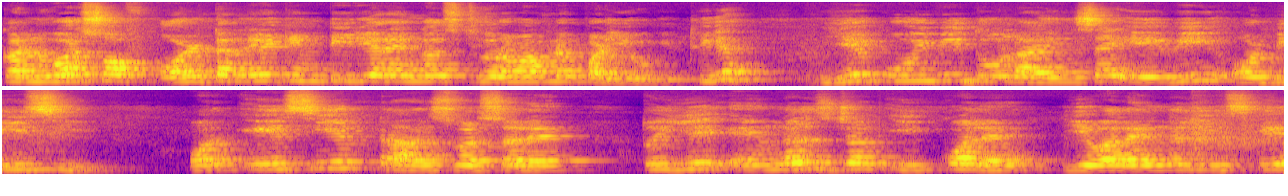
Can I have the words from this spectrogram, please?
converse of alternate interior angles theorem आपने पढ़ी होगी, ठीक है? ये कोई भी दो लाइंस है ए बी और डी सी और ए सी एक ट्रांसवर्सल है तो ये एंगल्स जब इक्वल है, ये वाला एंगल इसके,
